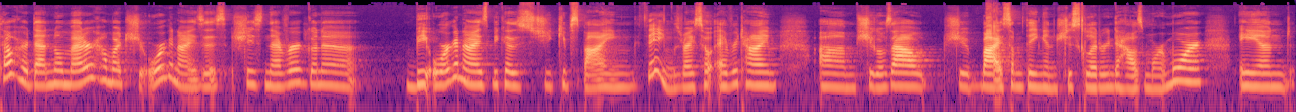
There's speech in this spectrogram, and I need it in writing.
tell her that no matter how much she organizes, she's never gonna be organized because she keeps buying things, right? So every time um, she goes out, she buys something and she's cluttering the house more and more. And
